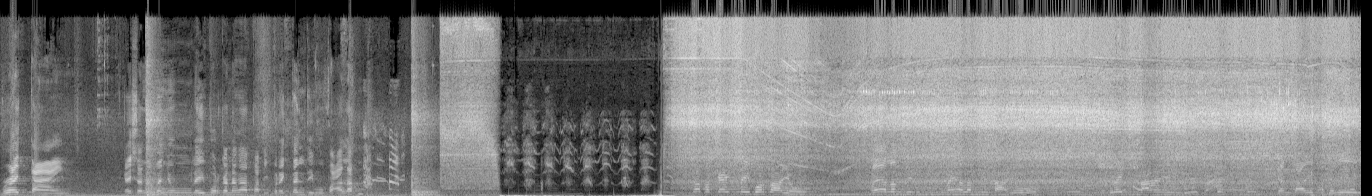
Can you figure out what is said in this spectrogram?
Break time. Kaysa naman yung labor ka na nga, pati break time, di mo pa alam. Dapat kahit labor tayo, may alam din, may alam din tayo. Break time. Yan tayo magaling.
